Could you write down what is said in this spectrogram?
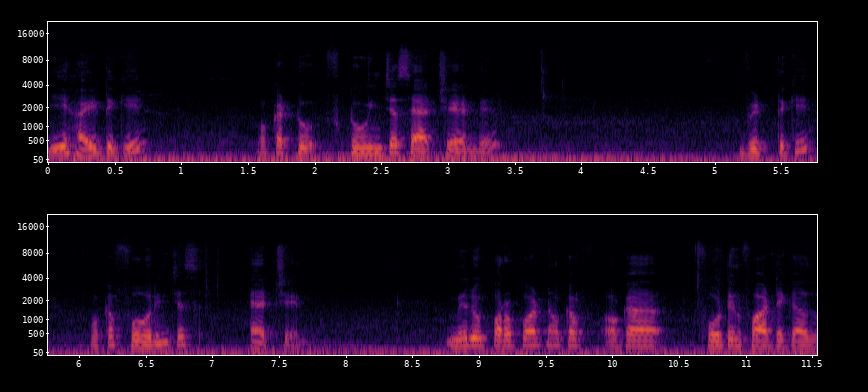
ఈ హైట్కి ఒక టూ టూ ఇంచెస్ యాడ్ చేయండి. విడ్త్కి ఒక ఫోర్ ఇంచెస్ యాడ్ చేయండి. మీరు పొరపాటున ఒక ఒక ఫోర్టీన్ ఫార్టీ కాదు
